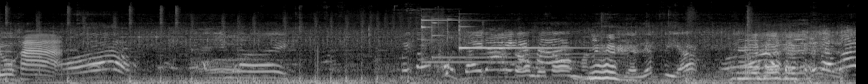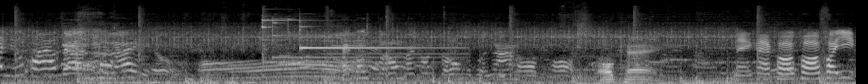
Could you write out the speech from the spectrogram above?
ดูค่ะอ๋อกินเลย ไม่ต้องขุดใดๆนะคะไม่ต้องมันอย่าเล็บเสียแต่ว่านิ้วเท้าเนี่ยไม่ ได้อ๋อให้ต้นตรงให้ต้นตรงสวยงามพอพอ Okay. ไหนคะขอขอขออีก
